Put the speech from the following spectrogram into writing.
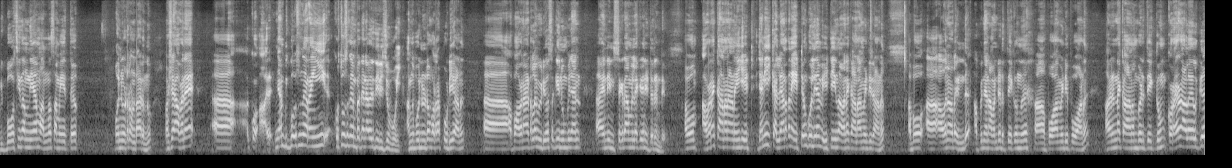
ബിഗ് ബോസിൽ നിന്ന് ഞാൻ വന്ന സമയത്ത് പൊന്നൂട്ടൻ ഉണ്ടായിരുന്നു. പക്ഷേ അവനെ ഞാൻ ബിഗ് ബോസിൽ നിന്ന് ഇറങ്ങി കുറച്ച് ദിവസം കഴിയുമ്പോൾ തന്നെ അവർ തിരിച്ചു പോയി. അന്ന് പൊന്നൂട്ടൻ വളരെ പൊടിയാണ്. അപ്പോൾ അവനായിട്ടുള്ള വീഡിയോസ് ഒക്കെ ഇതിനു മുമ്പ് ഞാൻ എന്റെ ഇൻസ്റ്റാഗ്രാമിലൊക്കെ ഞാൻ ഇട്ടിട്ടുണ്ട്. അപ്പം അവനെ കാണാനാണ് എനിക്ക് ഞാൻ ഈ കല്യാണത്തിന് ഏറ്റവും കൂടുതൽ ഞാൻ വെയിറ്റ് ചെയ്യുന്നത് അവനെ കാണാൻ വേണ്ടിയിട്ടാണ്. അപ്പോൾ അവനവിടെ ഉണ്ട്. അപ്പോൾ ഞാൻ അവന്റെ അടുത്തേക്കൊന്ന് പോകാൻ വേണ്ടി പോവാണ്. അവൻ എന്നെ കാണുമ്പോഴത്തേക്കും കുറേ ആളുകൾക്ക്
